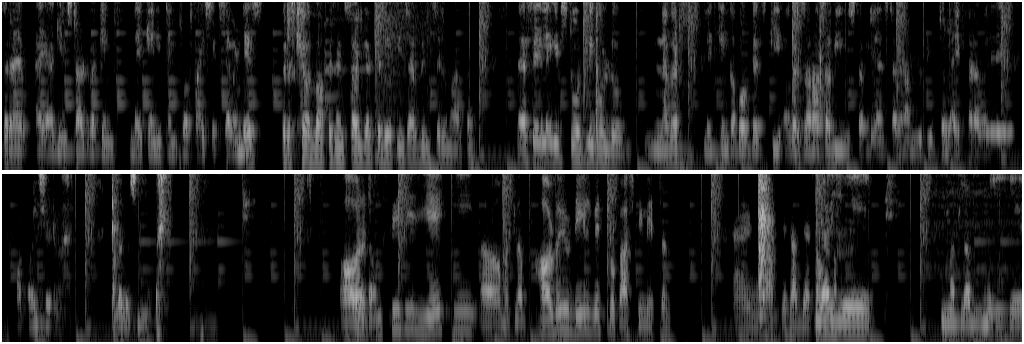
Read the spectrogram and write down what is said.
फिर I again start working like anything for five six seven days फिर उसके बाद वापस इंस्टॉल करके दो तीन चार दिन चिल मारता हूँ। तो ऐसे like it's totally good do never like think about this कि अगर जरा सा भी यूज़ कर लिया इंस्टाग्राम यूट्यूब तो लाइफ खराब हो जाएगी। ऑल शिट में ऐसा कुछ नहीं होता। और दूसरी चीज़ ये कि uh, मतलब how do you deal with procrastination and आपके साथ जैसा यार ये मतलब मुझे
